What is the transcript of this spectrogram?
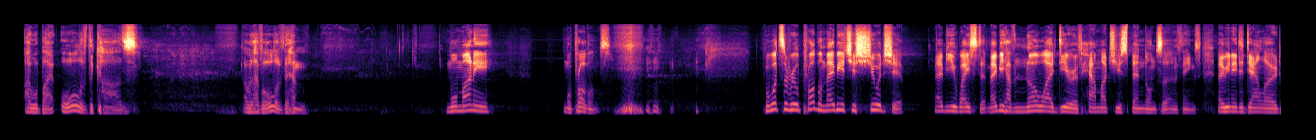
I will buy all of the cars. I will have all of them. More money, more problems. but what's the real problem? Maybe it's your stewardship. Maybe you waste it. Maybe you have no idea of how much you spend on certain things. Maybe you need to download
